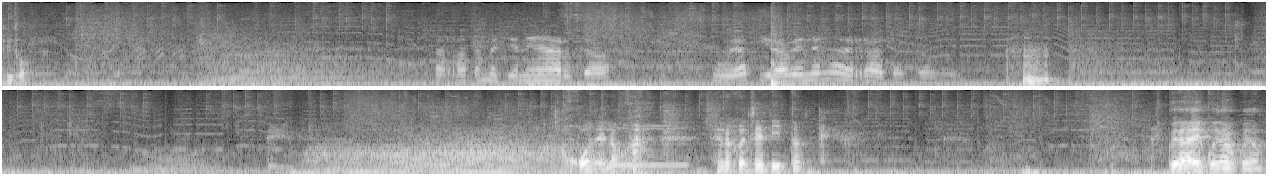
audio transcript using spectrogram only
Tito. Rata me tiene harta. Me voy a tirar veneno de rata, coño. Joder, los, los cochecitos. Cuidado, eh, cuidado, cuidado.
